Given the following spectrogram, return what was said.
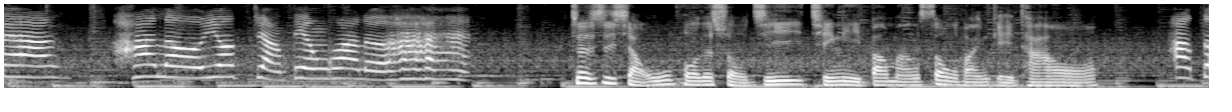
啊，Hello，又讲电话了，哈哈。这是小巫婆的手机，请你帮忙送还给她哦。好的，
